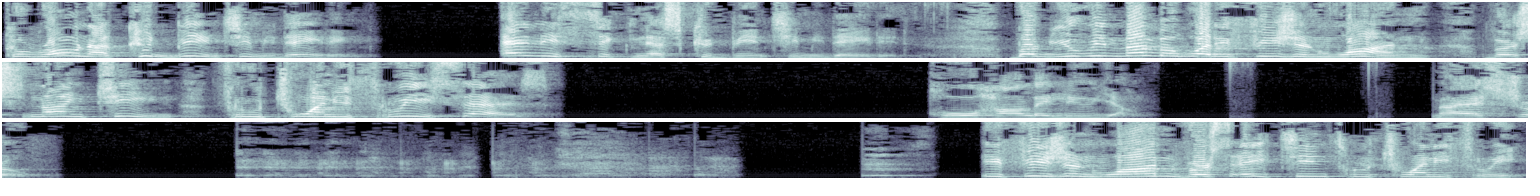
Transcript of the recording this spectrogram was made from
Corona could be intimidating. Any sickness could be intimidated. But you remember what Ephesians 1 verse 19 through 23 says. Oh, hallelujah. Maestro. Ephesians 1 verse 18 through 23.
